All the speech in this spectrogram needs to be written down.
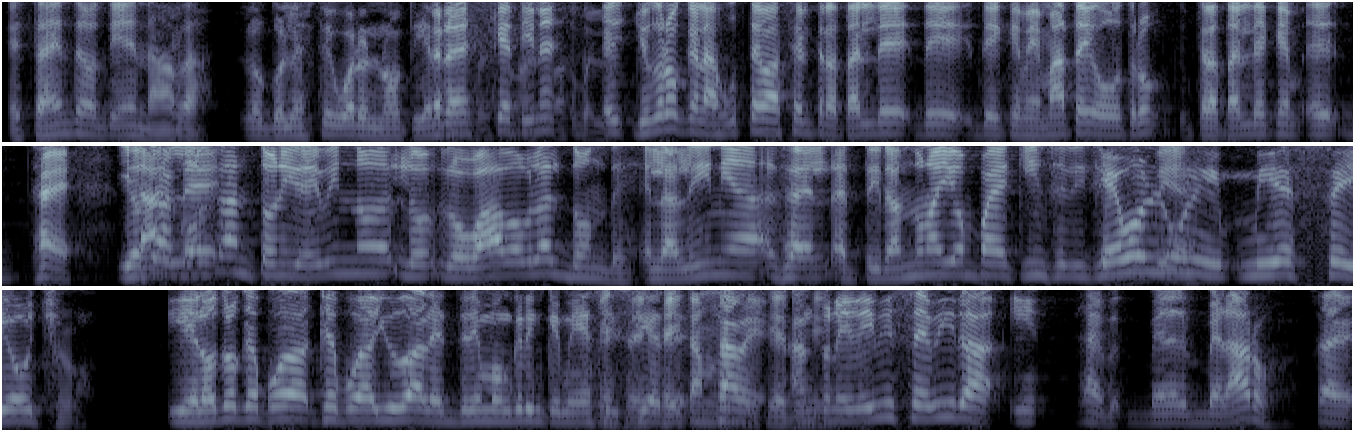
Esta gente no tiene nada. Los Golden State Warriors no tienen Pero es que tiene, eh, yo creo que el ajuste va a ser tratar de, de- de que me mate otro, tratar de que... eh, eh, Y otra cosa, Anthony Davis no, lo, lo va a doblar ¿dónde? En la línea, o sea, el- tirando una jumpa de 15, 18 Kevin. Looney mide 6'8". Y el otro que pueda, que pueda ayudar es Draymond Green, que mide Ese 6'7". 6 también, ¿Sabes? 6'7", sí. Anthony Davis se vira y... ¿sabes? Vel- Velaro. O sea,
